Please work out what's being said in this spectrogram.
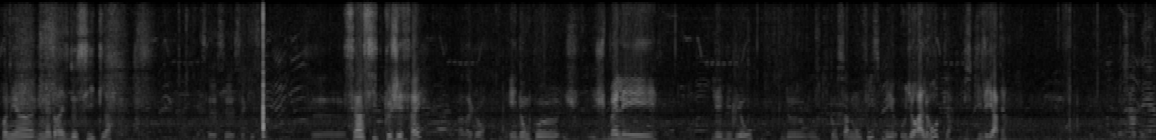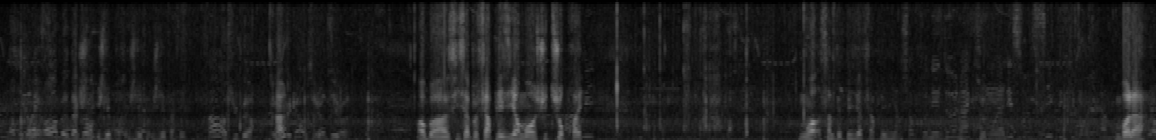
Prenez un- une adresse de site là. C'est- qui ça? C'est- C'est un site que j'ai fait Ah, d'accord. et donc euh, je, je mets les, les vidéos de, qui concernent mon fils, mais il y aura le vôtre là, puisqu'il est gardien. Ah, vous avez ah, ben, d'accord. Je, je l'ai passé. Ah, super. Hein c'est gentil. ouais. Oh bah si ça peut faire plaisir, moi je suis toujours prêt. Moi ça me fait plaisir de faire plaisir. J'en connais deux là qui vont aller sur le site et qui vont rester un moment. Voilà, Ah bah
